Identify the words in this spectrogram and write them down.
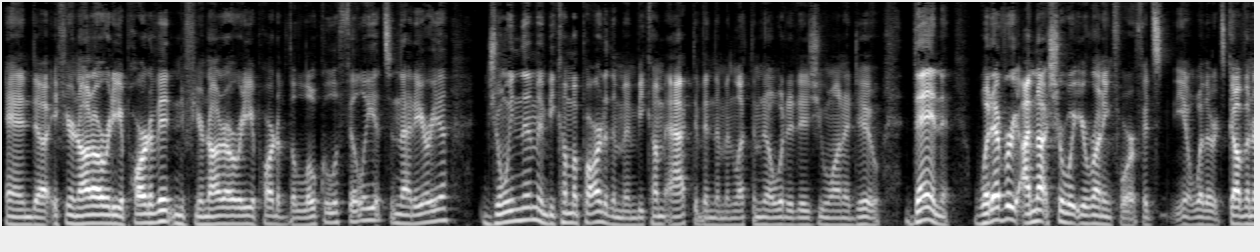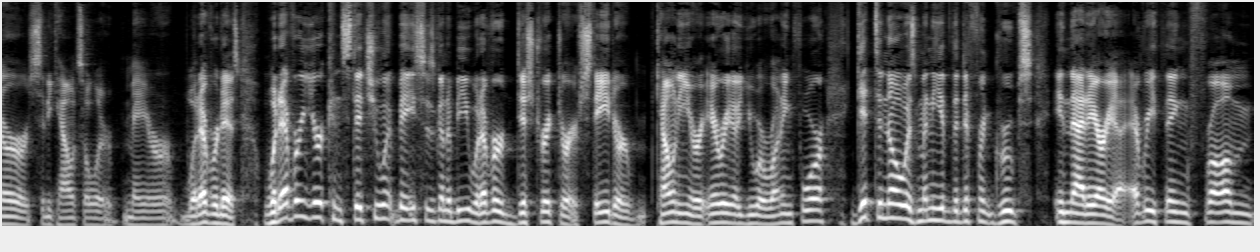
And uh, if you're not already a part of it, and if you're not already a part of the local affiliates in that area, join them and become a part of them and become active in them and let them know what it is you want to do. Then, whatever, I'm not sure what you're running for, if it's, you know, whether it's governor or city council or mayor or whatever it is, whatever your constituent base is going to be, whatever district or state or county or area you are running for, get to know as many of the different groups in that area. Everything from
